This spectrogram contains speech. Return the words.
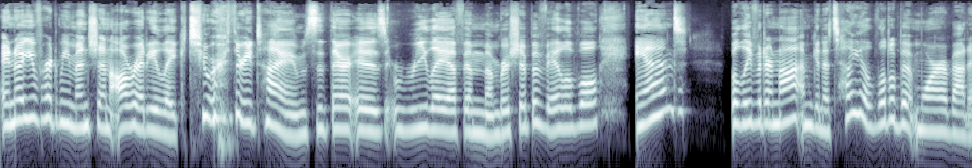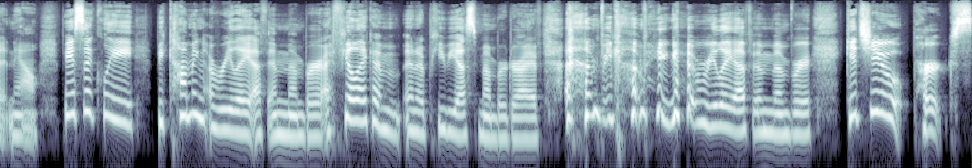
I know you've heard me mention already like two or three times that there is Relay FM membership available. And believe it or not, I'm going to tell you a little bit more about it now. Basically, becoming a Relay FM member, I feel like I'm in a PBS member drive. becoming a Relay FM member gets you perks.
